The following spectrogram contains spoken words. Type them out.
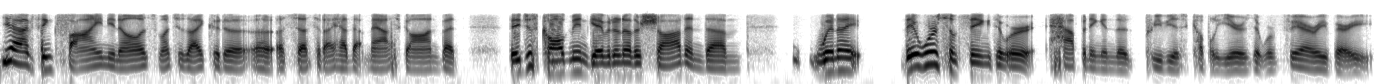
Yeah, I think fine. You know, as much as I could uh, uh, assess it, I had that mask on. But they just called me and gave it another shot. And um, when I there were some things that were happening in the previous couple of years that were very, very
